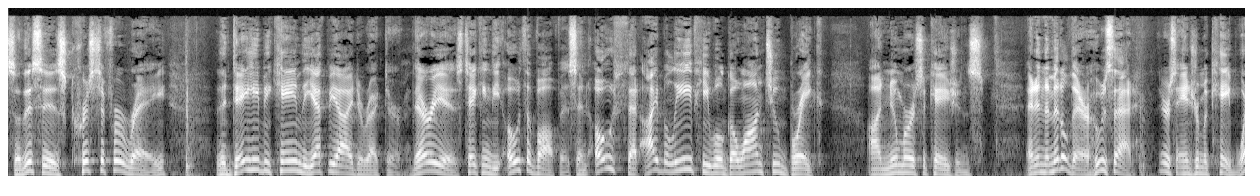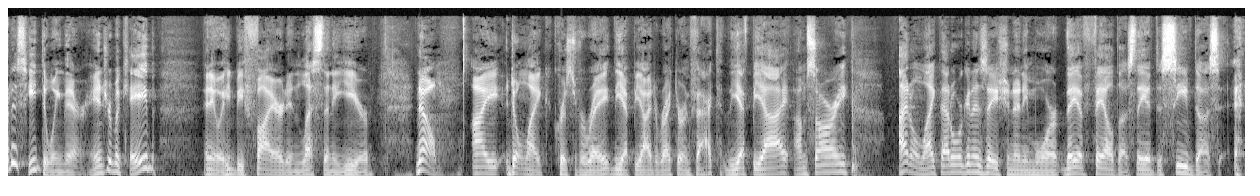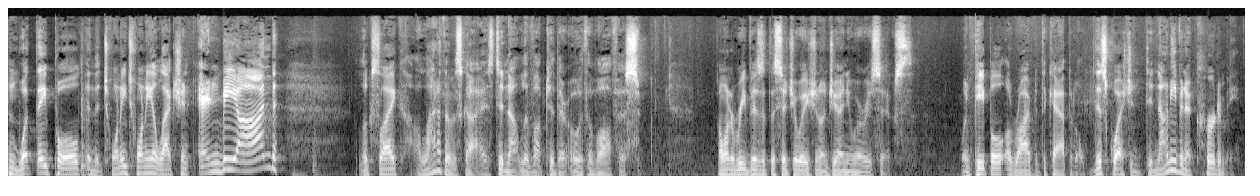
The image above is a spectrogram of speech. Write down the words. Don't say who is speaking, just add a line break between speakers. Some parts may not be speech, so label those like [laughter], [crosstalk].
So this is Christopher Wray, the day he became the FBI director. There he is, taking the oath of office, an oath that I believe he will go on to break on numerous occasions. And in the middle there, who's that? There's Andrew McCabe. What is he doing there? Andrew McCabe? Anyway, he'd be fired in less than a year. No, I don't like Christopher Wray, the FBI director. In fact, the FBI, I'm sorry, I don't like that organization anymore. They have failed us, they have deceived us. [laughs] And what they pulled in the 2020 election and beyond looks like a lot of those guys did not live up to their oath of office. I want to revisit the situation on January 6th when people arrived at the Capitol. This question did not even occur to me.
